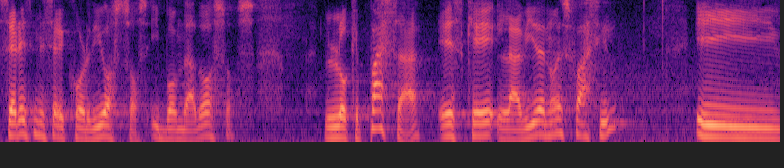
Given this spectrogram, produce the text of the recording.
seres misericordiosos y bondadosos. Lo que pasa es que la vida no es fácil, y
